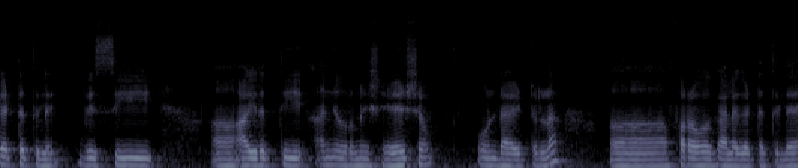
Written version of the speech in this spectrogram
ഘട്ടത്തിൽ ബി സി ആയിരത്തി അഞ്ഞൂറിന് ശേഷം ഉണ്ടായിട്ടുള്ള ഫറവ കാലഘട്ടത്തിലെ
